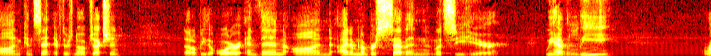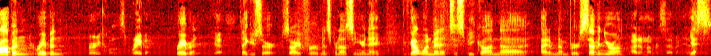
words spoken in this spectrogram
on consent if there's no objection. That'll be the order. And then on item number seven, let's see here. We have Lee Robin, Rabin? Very close. Raven. Rayburn. Yes. Thank you, sir. Sorry for mispronouncing your name. You've got one minute to speak on uh, item number seven you're on? Item number seven. Yes.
